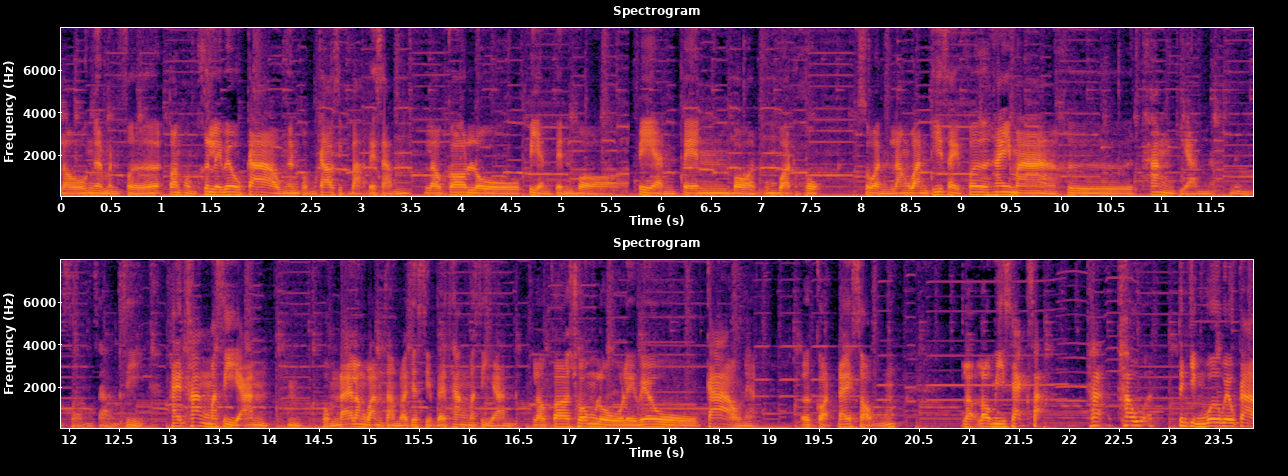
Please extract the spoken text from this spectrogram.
แล้วเงินมันเฟ้อ ตอนผมขึ้นเลเวล 9 เงินผม 90 บาทได้ซ้ำแล้วก็โลเปลี่ยนเป็นบอร์ดเปลี่ยนเป็นบอร์ดบุมบอร์ด6ส่วนรางวัลที่ไซเฟอร์ให้มาคือทั่งกี่อันนะหนึ่งสองสามสี่ให้ทั่งมา4อัน ผมได้รางวัล370ได้ทั่งมา4อัน แล้วก็ช่วงโลเลเวล9เนี่ย เออกดได้2เราเรามีแซกสะ ถ้าเท่าจริงๆเวอร์เวลเก้า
